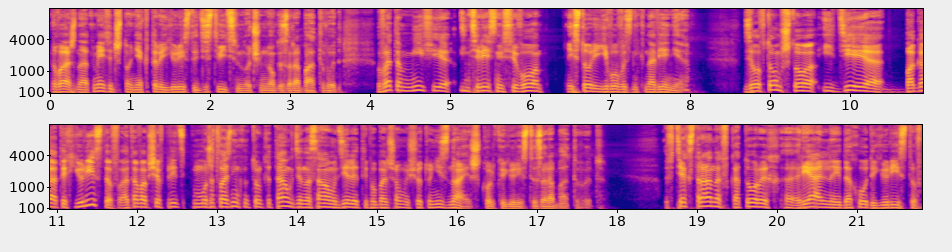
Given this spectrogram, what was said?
важно отметить, что некоторые юристы действительно очень много зарабатывают. В этом мифе интереснее всего история его возникновения – Дело в том, что идея богатых юристов, она вообще, в принципе, может возникнуть только там, где на самом деле ты, по большому счету, не знаешь, сколько юристы зарабатывают. В тех странах, в которых э, реальные доходы юристов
